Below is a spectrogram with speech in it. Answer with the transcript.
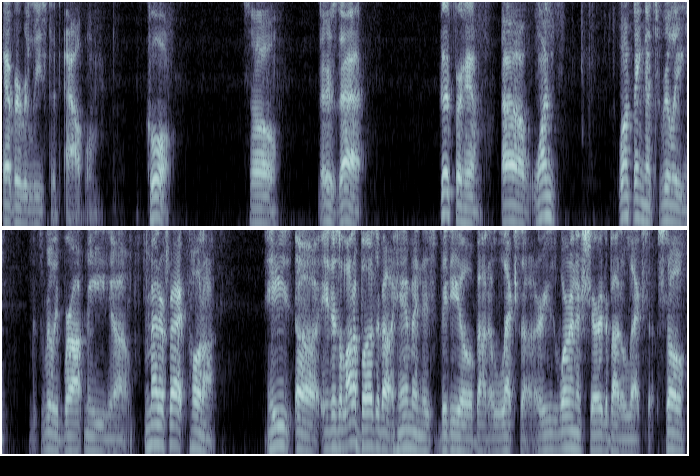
ever released an album. Cool. So there's that. Good for him. Uh, one one thing that's really that's really brought me. Uh, matter of fact, hold on. He's uh, there's a lot of buzz about him in this video about Alexa, or he's wearing a shirt about Alexa. So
